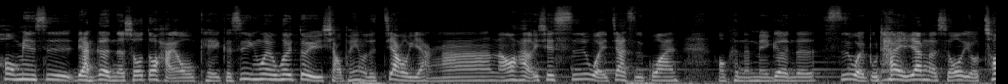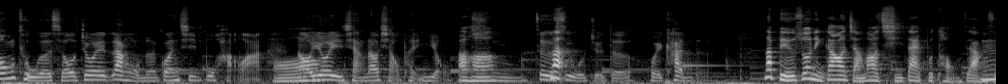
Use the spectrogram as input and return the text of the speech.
后面是两个人的时候都还 OK，可是因为会对于小朋友的教养啊，然后还有一些思维价值观，哦，可能每个人的思维不太一样的时候，有冲突的时候，就会让我们的关系不好啊，然后又影响到小朋友啊哈，嗯，这个是我觉得会看的。那比如说你刚刚讲到期待不同这样子，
